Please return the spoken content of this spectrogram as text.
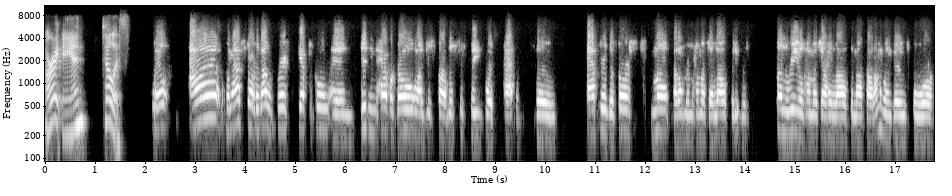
All right, Anne, tell us. Well, I when I started, I was very skeptical and didn't have a goal. I just thought, let's just see what happens. So after the first month, I don't remember how much I lost, but it was unreal how much I had lost. And I thought, I'm going to go for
